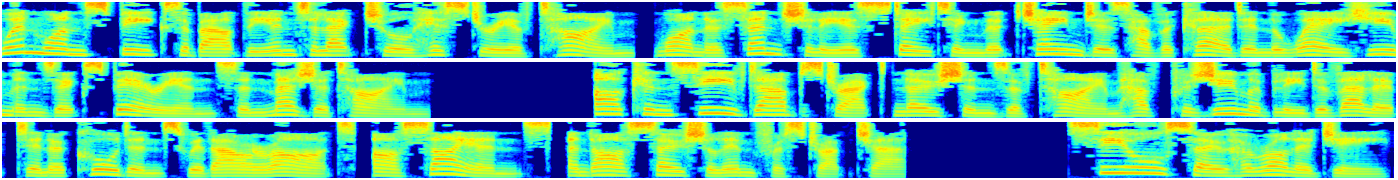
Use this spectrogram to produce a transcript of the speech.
When one speaks about the intellectual history of time, one essentially is stating that changes have occurred in the way humans experience and measure time. Our conceived abstract notions of time have presumably developed in accordance with our art, our science, and our social infrastructure. See also horology.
